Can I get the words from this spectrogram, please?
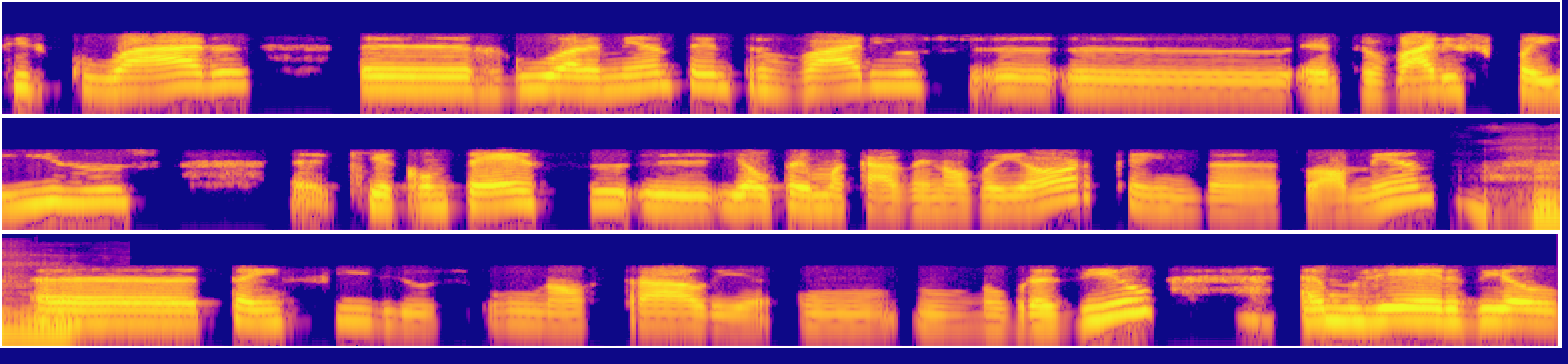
circular uh, regularmente entre vários, entre vários países, que acontece, ele tem uma casa em Nova Iorque, ainda atualmente, uhum. uh, tem filhos, um na Austrália, um, um, no Brasil, a mulher dele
